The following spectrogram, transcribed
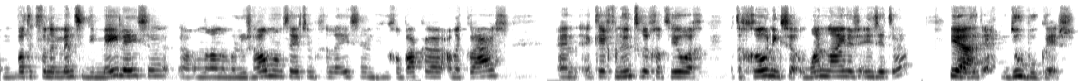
ehm, wat ik van de mensen die meelezen, nou, onder andere Marloes Halmans heeft hem gelezen, en Hugo Bakker, Anne Klaars. En ik kreeg van hun terug dat heel erg dat de Groningse one-liners in zitten. Dat ja. het echt een doelboek is.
